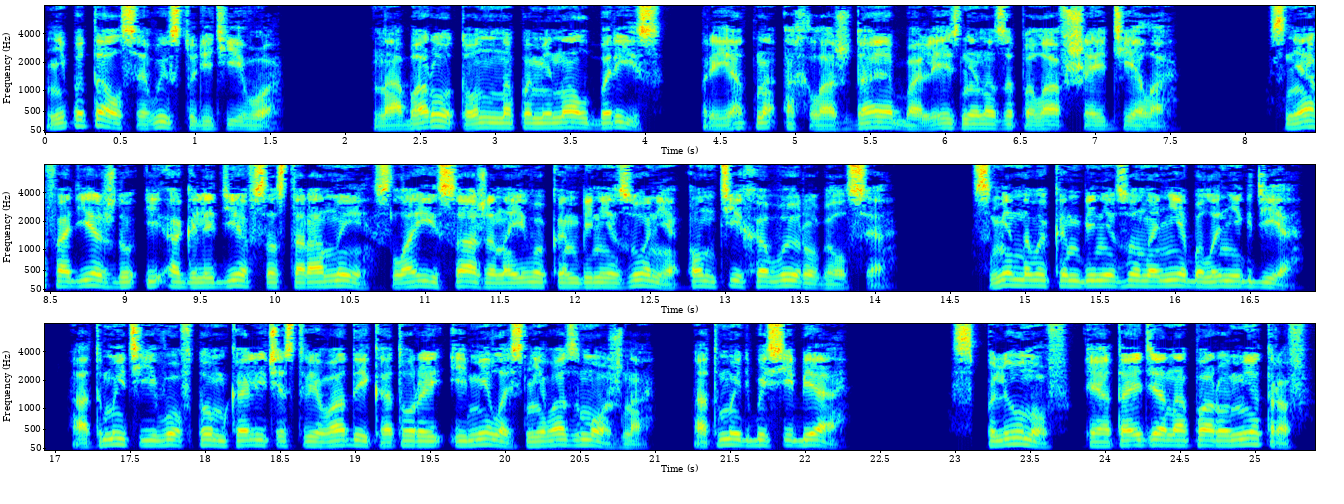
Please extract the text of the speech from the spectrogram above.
не пытался выстудить его. Наоборот, он напоминал бриз, приятно охлаждая болезненно запылавшее тело. Сняв одежду и оглядев со стороны слои сажи на его комбинезоне, он тихо выругался. Сменного комбинезона не было нигде, отмыть его в том количестве воды, которое имелось, невозможно, отмыть бы себя. Сплюнув и отойдя на пару метров,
